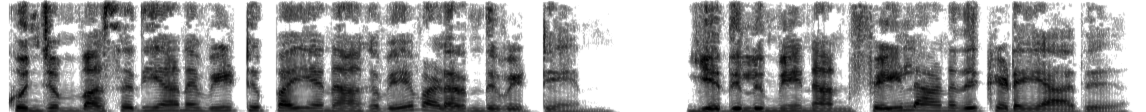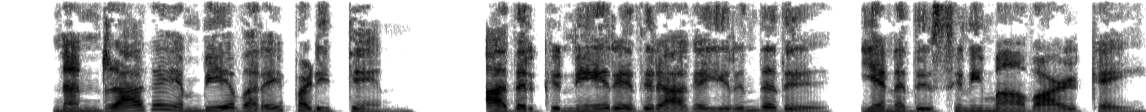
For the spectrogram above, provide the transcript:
கொஞ்சம் வசதியான வீட்டுப் பையனாகவே வளர்ந்து விட்டேன். எதிலுமே நான் ஃபெயில் ஆனது கிடையாது. நன்றாக எம்பிஏ வரை படித்தேன். அதற்கு நேரெதிராக இருந்தது எனது சினிமா வாழ்க்கை.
